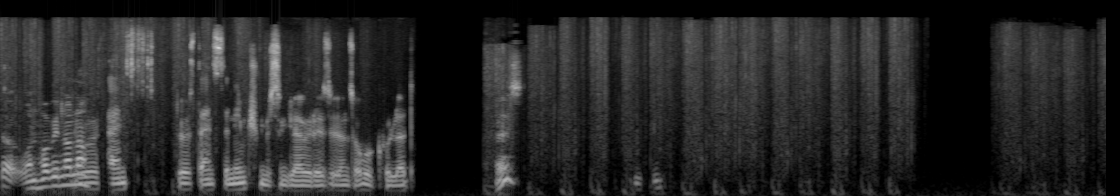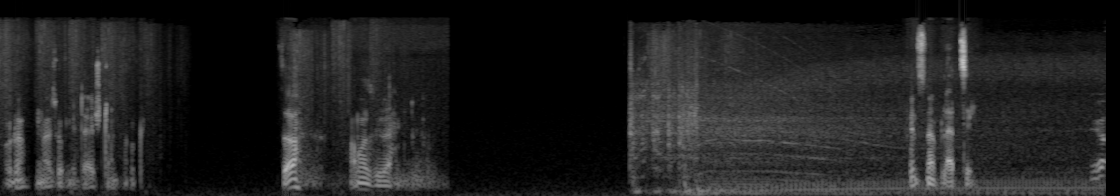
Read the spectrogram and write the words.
So, einen habe ich noch. Noch. eins, du hast eins daneben geschmissen, glaube ich, das ist uns runtergekullert. Was? Oder? Nein, so mit der stand. Okay. So, haben wir es wieder. Findest du noch Platz? Ja.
